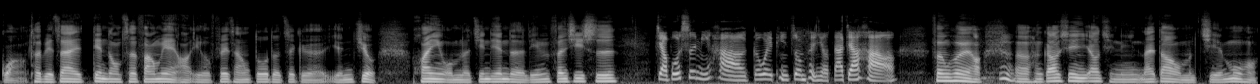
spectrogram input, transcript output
广，特别在电动车方面啊有非常多的这个研究。欢迎我们的今天的林分析师。贾博士你好，各位听众朋友大家好。分会哈，呃，很高兴邀请您来到我们节目哈。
